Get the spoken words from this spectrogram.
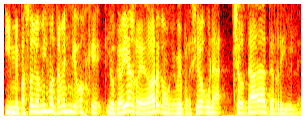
Y me pasó lo mismo también que vos, que lo que había alrededor como que me pareció una chotada terrible.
